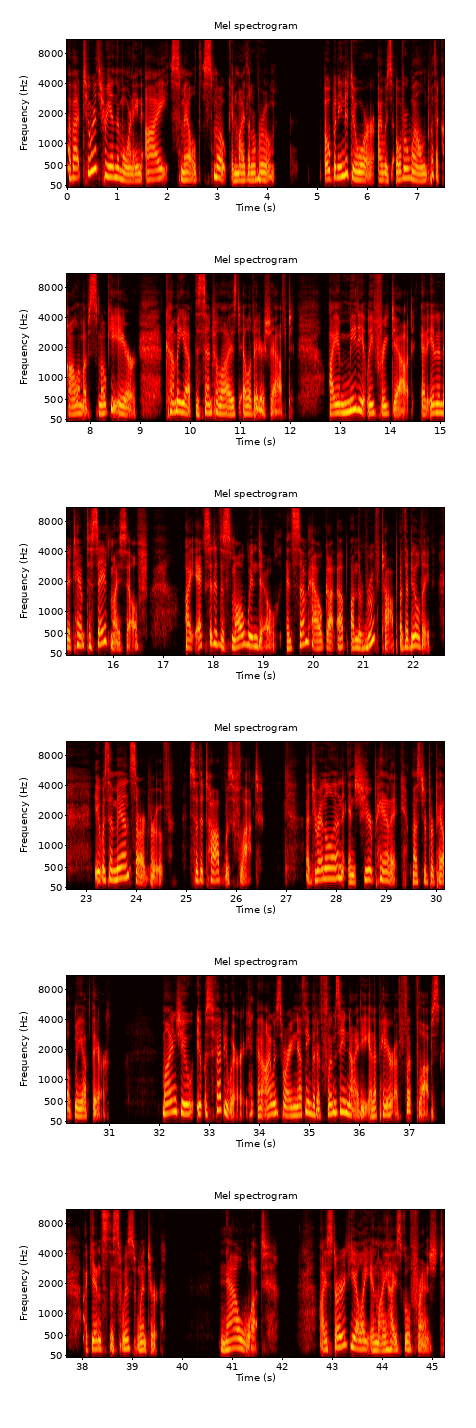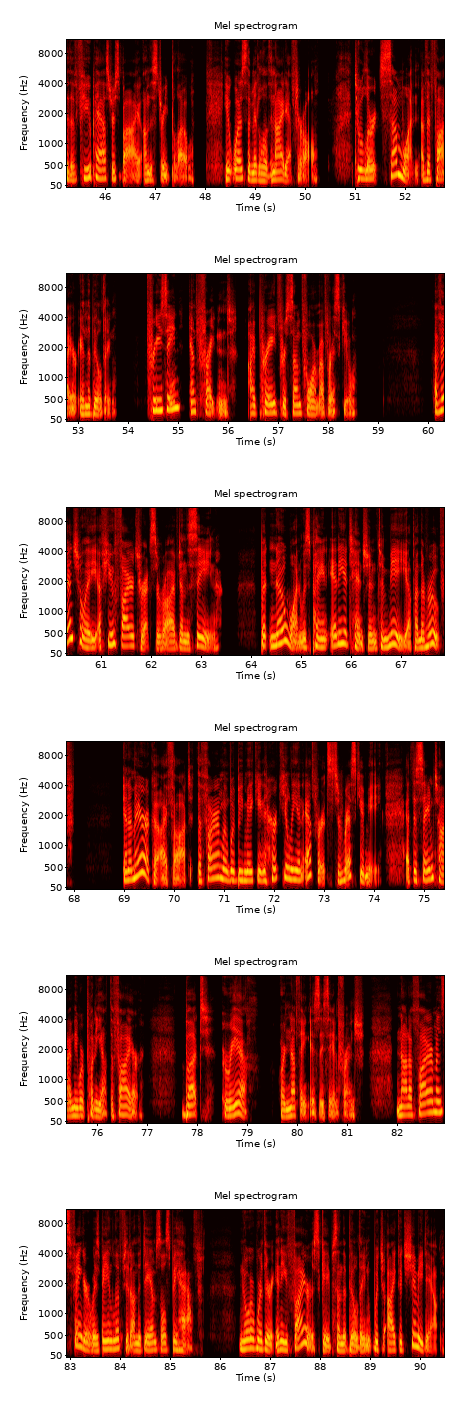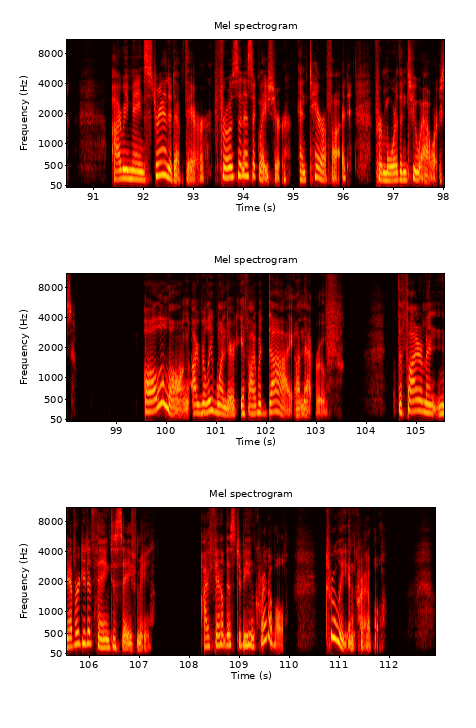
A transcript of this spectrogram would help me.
About two or three in the morning, I smelled smoke in my little room. Opening the door, I was overwhelmed with a column of smoky air coming up the centralized elevator shaft. I immediately freaked out, and in an attempt to save myself, I exited the small window and somehow got up on the rooftop of the building. It was a mansard roof, so the top was flat. Adrenaline and sheer panic must have propelled me up there. Mind you, it was February, and I was wearing nothing but a flimsy nightie and a pair of flip flops against the Swiss winter. Now what? I started yelling in my high school French to the few passers-by on the street below. It was the middle of the night, after all, to alert someone of the fire in the building. Freezing and frightened, I prayed for some form of rescue. Eventually, a few fire trucks arrived on the scene, but no one was paying any attention to me up on the roof. In America, I thought, the firemen would be making Herculean efforts to rescue me at the same time they were putting out the fire. But rien, or nothing, as they say in French. Not a fireman's finger was being lifted on the damsel's behalf nor were there any fire escapes on the building which I could shimmy down. I remained stranded up there, frozen as a glacier, and terrified for more than two hours. All along, I really wondered if I would die on that roof. The firemen never did a thing to save me. I found this to be incredible, truly incredible.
